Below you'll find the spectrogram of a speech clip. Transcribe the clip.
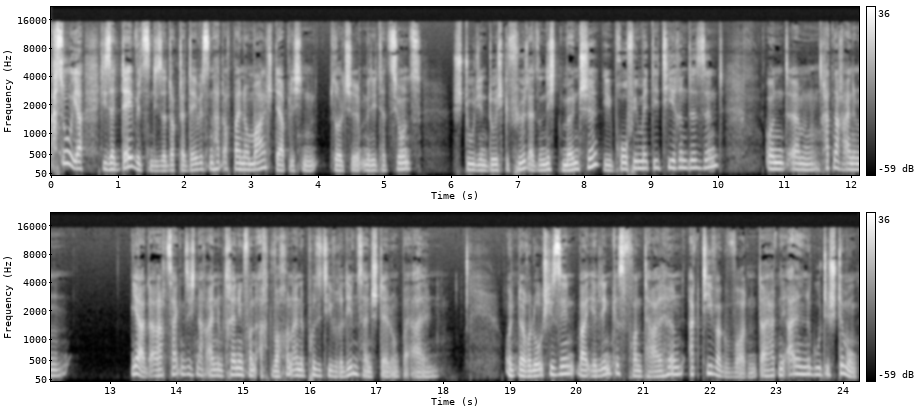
Ach so, ja, dieser Davidson, dieser Dr. Davidson hat auch bei Normalsterblichen solche Meditationsstudien durchgeführt, also nicht Mönche, die Profi-Meditierende sind, und ähm, hat nach einem, ja, danach zeigten sich nach einem Training von acht Wochen eine positivere Lebenseinstellung bei allen. Und neurologisch gesehen war ihr linkes Frontalhirn aktiver geworden. Da hatten alle eine gute Stimmung.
